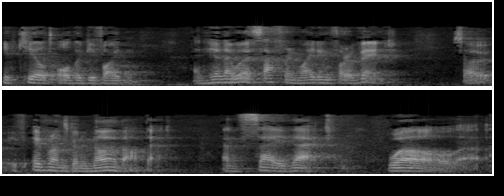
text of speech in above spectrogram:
he killed all the Givonim. And here they were suffering, waiting for revenge. So if everyone's going to know about that and say that, well, uh,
